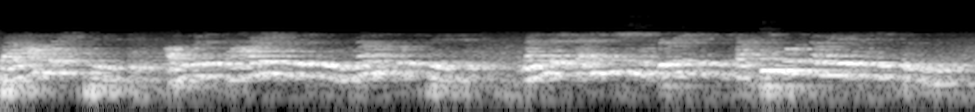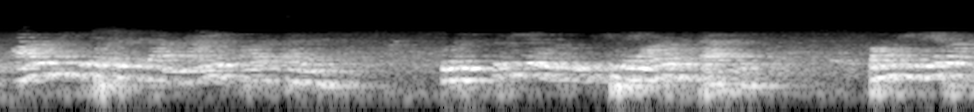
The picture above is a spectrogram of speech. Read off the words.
பராமரித்து அவர்களுக்கு ஆடைகளுக்கு உணவு கொடுத்து நல்ல கல்வியை பிள்ளைகளுக்கு கற்றுக் கொடுக்க வேண்டும் என்று சொல்லி ஆரம்பிக்கப்பட்டிருக்கிறார் நியாய பாடசாலை ஒரு சிறிய ஒரு வீட்டிலே ஆரம்பித்தார்கள். பகுதி நேரம்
